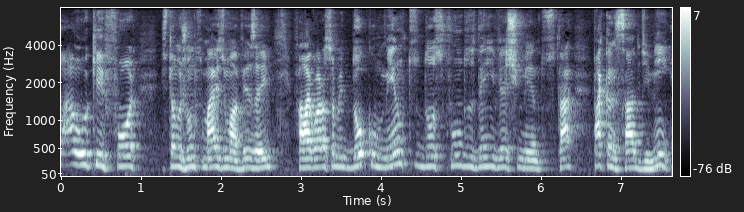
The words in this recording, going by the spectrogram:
lá o que for. Estamos juntos mais uma vez aí, falar agora sobre documentos dos fundos de investimentos, tá? Tá cansado de mim?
